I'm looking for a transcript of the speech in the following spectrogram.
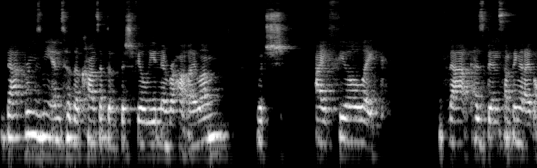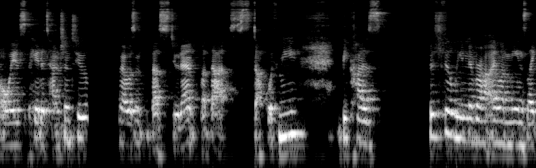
That brings me into the concept of Bishvil Nivra Ha'olam, which I feel like that has been something that I've always paid attention to. I wasn't the best student, but that stuck with me because Bishvil Nivra Ha'olam means like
